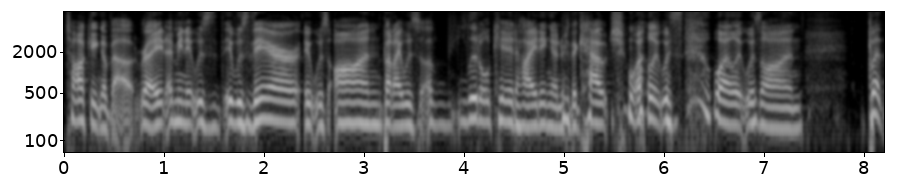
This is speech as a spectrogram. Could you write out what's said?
talking about, right? I mean, it was it was there, it was on, but I was a little kid hiding under the couch while it was while it was on. But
